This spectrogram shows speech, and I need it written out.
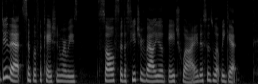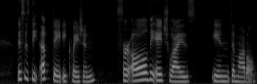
do that simplification where we solve for the future value of hy, this is what we get. This is the update equation for all the hy's in the model.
